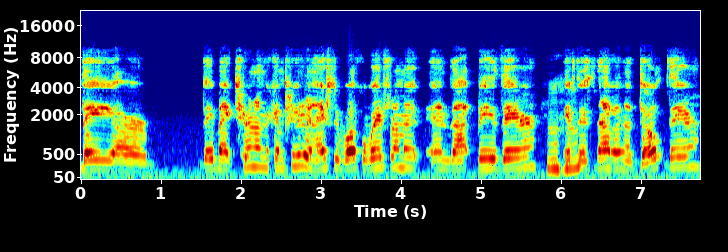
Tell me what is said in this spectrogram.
They are they might turn on the computer and actually walk away from it and not be there mm-hmm. if there's not an adult there.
